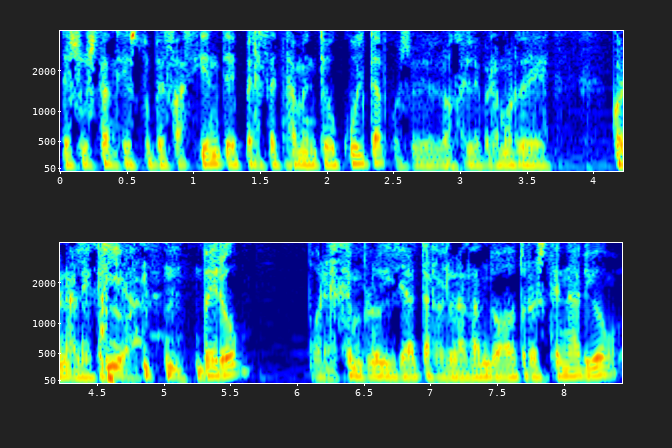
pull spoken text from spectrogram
de sustancia estupefaciente perfectamente oculta, pues eh, lo celebramos de, con alegría. Pero, por ejemplo, y ya trasladando a otro escenario,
